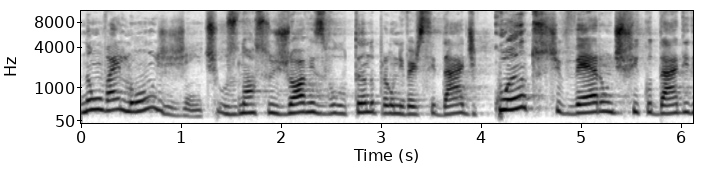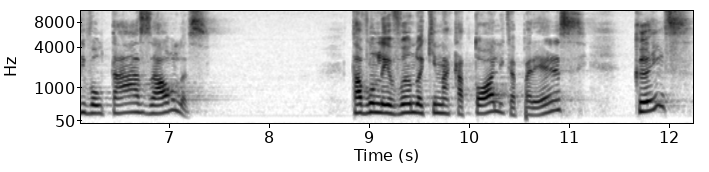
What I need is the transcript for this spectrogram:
Não vai longe, gente. Os nossos jovens voltando para a universidade, quantos tiveram dificuldade de voltar às aulas? Estavam levando aqui na Católica, parece, cães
